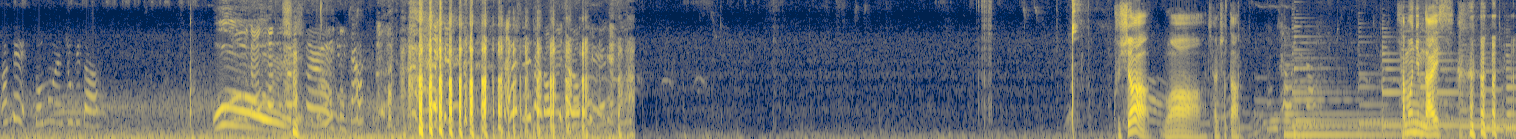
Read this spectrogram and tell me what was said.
안돼, 너무 왼쪽이다. 오. 잘했습니다. 너무 잘 오케이. 굿샷 와 잘 쳤다. 사모님 나이스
